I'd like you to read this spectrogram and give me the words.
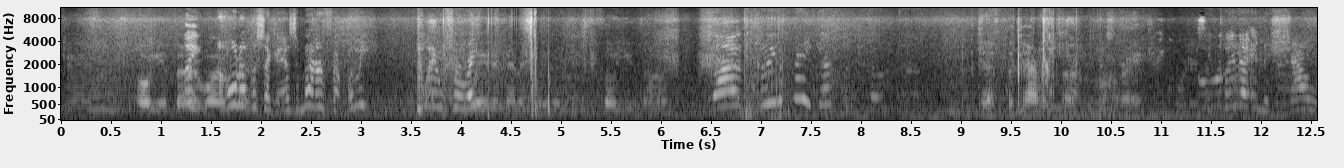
Mm. Oh, your third Wait, one. hold up a second. As a matter of fact, let me play with her right. Wait a minute. Wait a minute. So you done? God, can we play just Guess the character. All right. We play that in the shower.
